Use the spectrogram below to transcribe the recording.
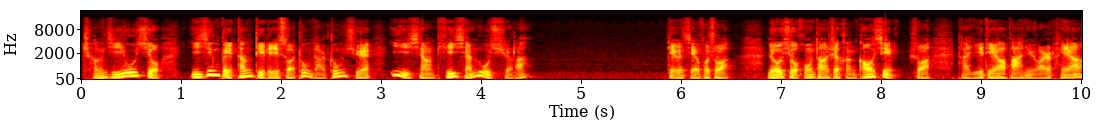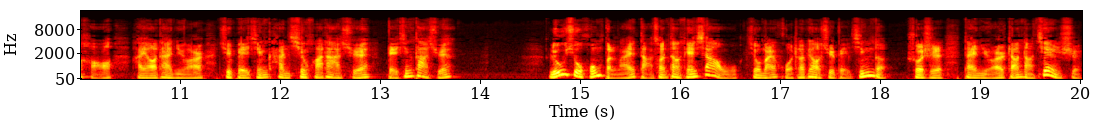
成绩优秀，已经被当地的一所重点中学意向提前录取了。这个姐夫说，刘秀红当时很高兴，说他一定要把女儿培养好，还要带女儿去北京看清华大学、北京大学。刘秀红本来打算当天下午就买火车票去北京的，说是带女儿长长见识。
